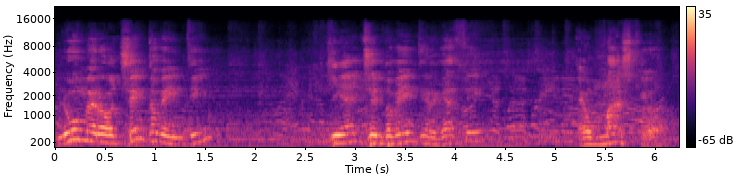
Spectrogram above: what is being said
Numero 120. Chi è il 120, ragazzi? È un maschio.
